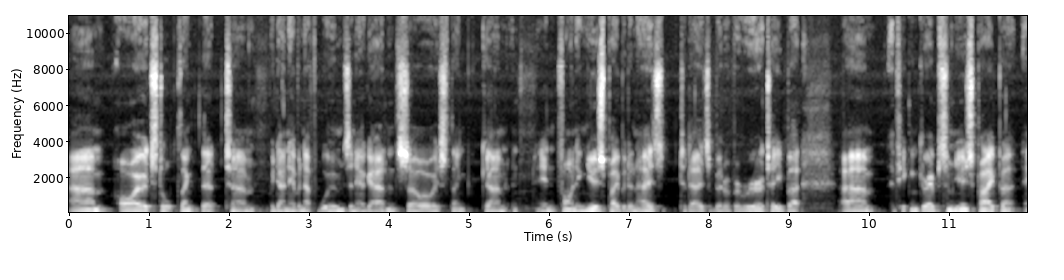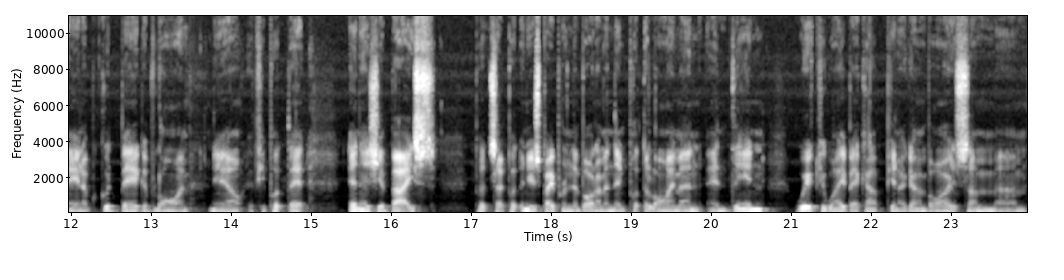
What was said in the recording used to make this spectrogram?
Um, I still think that um, we don't have enough worms in our gardens, so I always think, um, and finding newspaper today is a bit of a rarity, but um, if you can grab some newspaper and a good bag of lime, now if you put that in as your base, put so put the newspaper in the bottom and then put the lime in, and then work your way back up. You know, go and buy some um,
